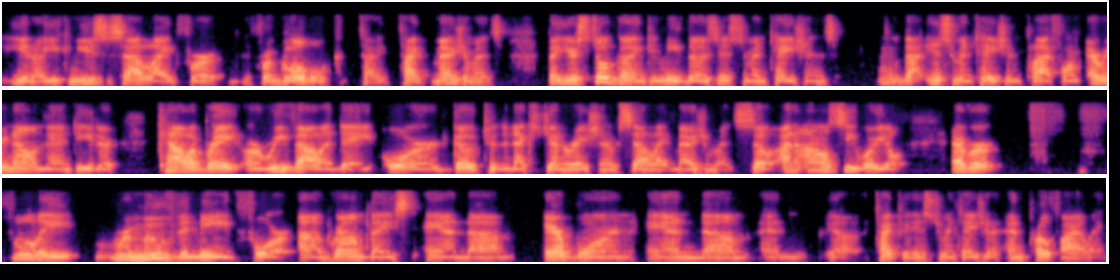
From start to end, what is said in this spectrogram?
you know, you can use the satellite for for global type, type measurements, but you're still going to need those instrumentations that instrumentation platform every now and then to either calibrate or revalidate or go to the next generation of satellite measurements. So I, I don't see where you'll ever fully remove the need for uh, ground-based and um, airborne and um, and uh, type of instrumentation and profiling.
